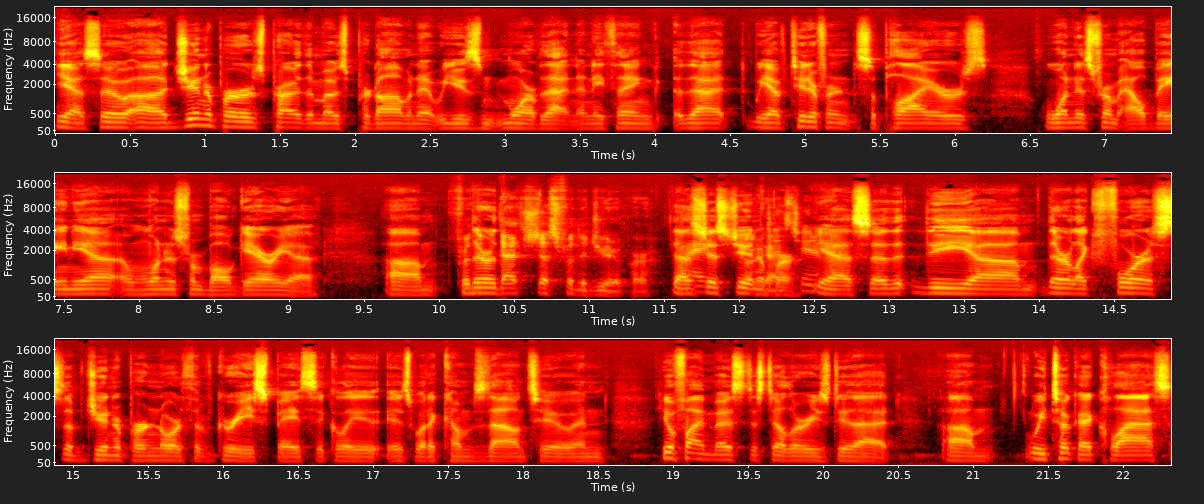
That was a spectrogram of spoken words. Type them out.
Yeah, so uh, juniper is probably the most predominant. We use more of that than anything. That we have two different suppliers. One is from Albania and one is from Bulgaria. Um, For they're that's just for the juniper. That's Right. just juniper. Okay. Yeah. So the, the um, they're like forests of juniper north of Greece, basically, is what it comes down to, and you'll find most distilleries do that. Um, we took a class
